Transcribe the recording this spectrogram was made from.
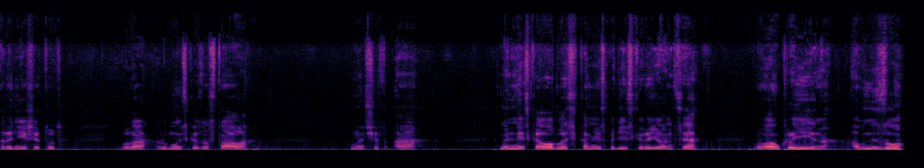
раніше тут була румунська застава. Значить, а Хмельницька область, Кам'янець-Подільський район, це була Україна. А внизу,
